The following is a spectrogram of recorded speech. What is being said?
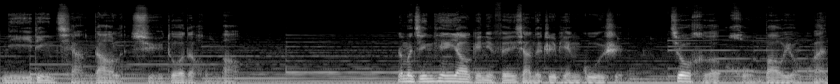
你一定抢到了许多的红包。那么今天要给你分享的这篇故事，就和红包有关。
